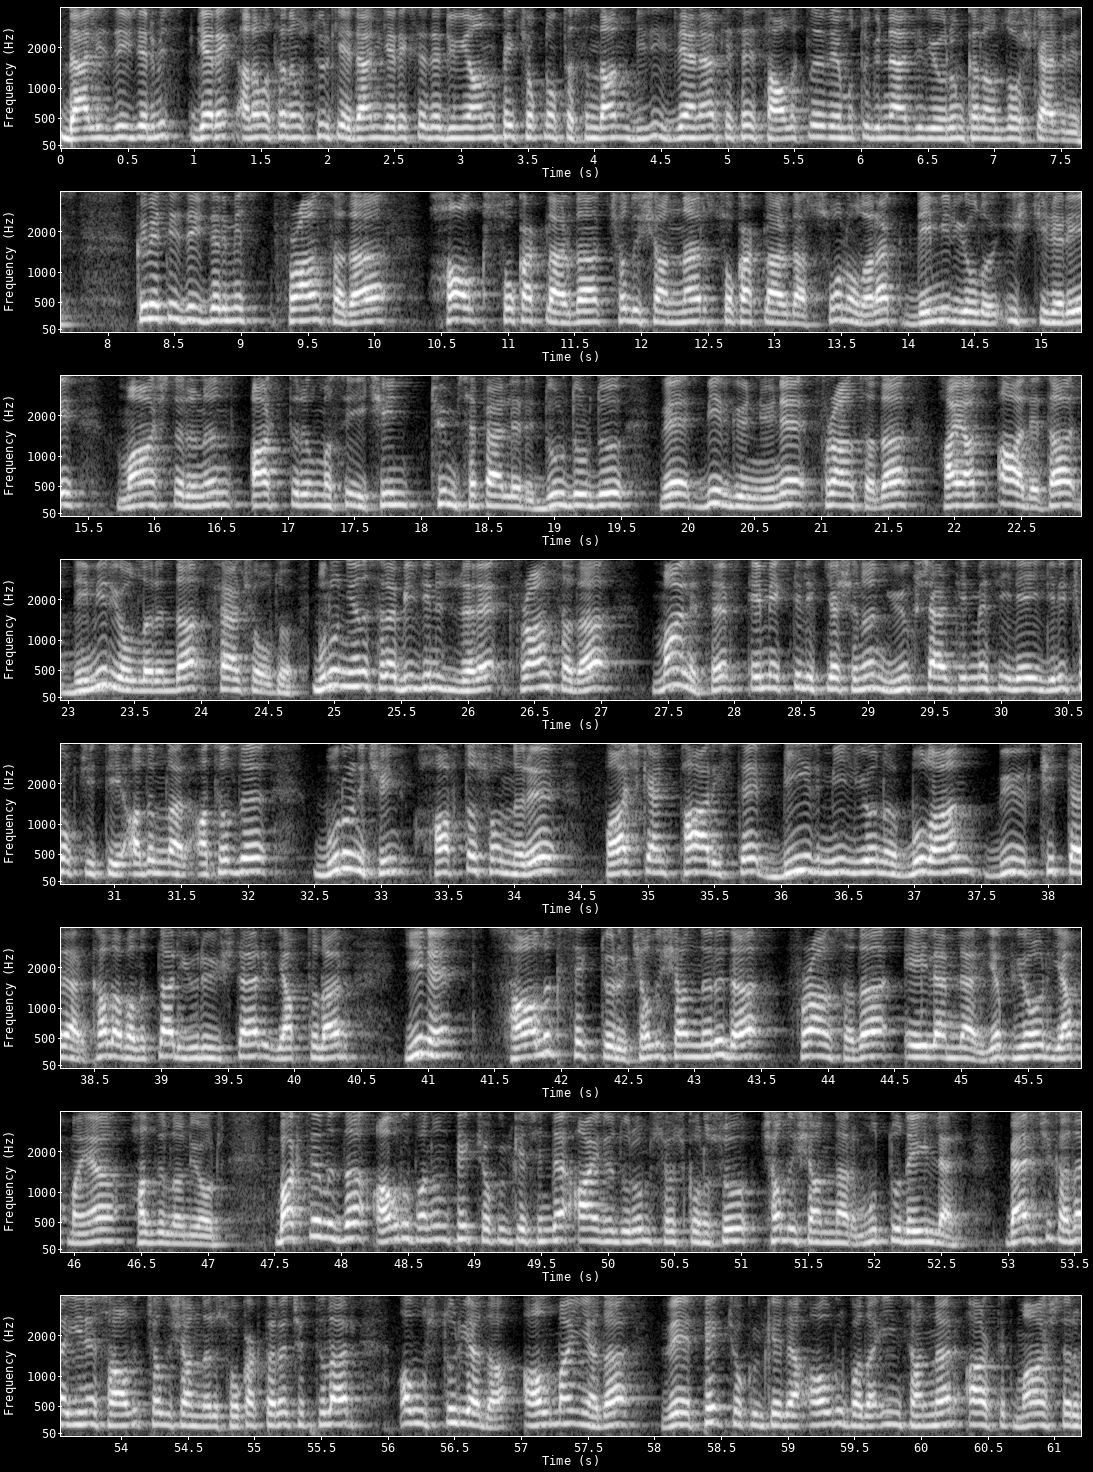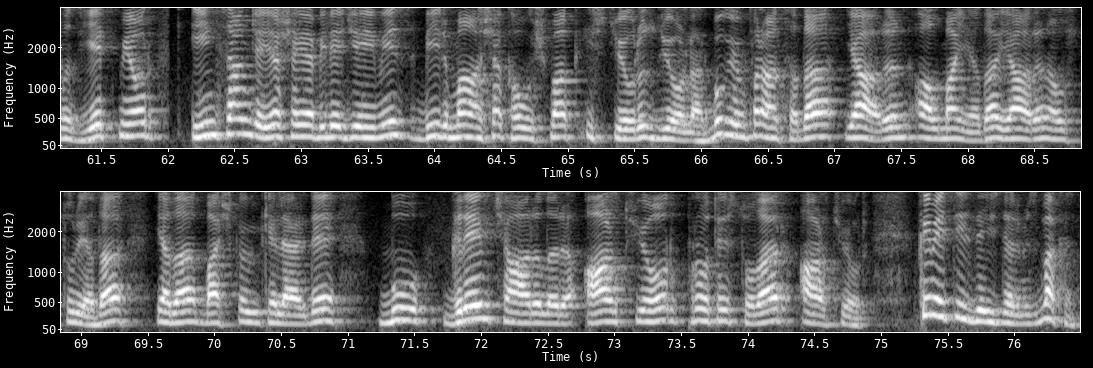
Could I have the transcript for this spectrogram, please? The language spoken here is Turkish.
Değerli izleyicilerimiz, gerek ana vatanımız Türkiye'den gerekse de dünyanın pek çok noktasından bizi izleyen herkese sağlıklı ve mutlu günler diliyorum. Kanalımıza hoş geldiniz. Kıymetli izleyicilerimiz, Fransa'da halk sokaklarda, çalışanlar sokaklarda son olarak demiryolu işçileri maaşlarının arttırılması için tüm seferleri durdurdu ve bir günlüğüne Fransa'da hayat adeta demir yollarında felç oldu. Bunun yanı sıra bildiğiniz üzere Fransa'da Maalesef emeklilik yaşının yükseltilmesi ile ilgili çok ciddi adımlar atıldı. Bunun için hafta sonları başkent Paris'te 1 milyonu bulan büyük kitleler, kalabalıklar, yürüyüşler yaptılar. Yine sağlık sektörü çalışanları da Fransa'da eylemler yapıyor, yapmaya hazırlanıyor. Baktığımızda Avrupa'nın pek çok ülkesinde aynı durum söz konusu. Çalışanlar mutlu değiller. Belçika'da yine sağlık çalışanları sokaklara çıktılar. Avusturya'da, Almanya'da ve pek çok ülkede Avrupa'da insanlar artık maaşlarımız yetmiyor. İnsanca yaşayabileceğimiz bir maaşa kavuşmak istiyoruz diyorlar. Bugün Fransa'da, yarın Almanya'da, yarın Avusturya'da ya da başka ülkelerde bu grev çağrıları artıyor, protestolar artıyor. Kıymetli izleyicilerimiz bakın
